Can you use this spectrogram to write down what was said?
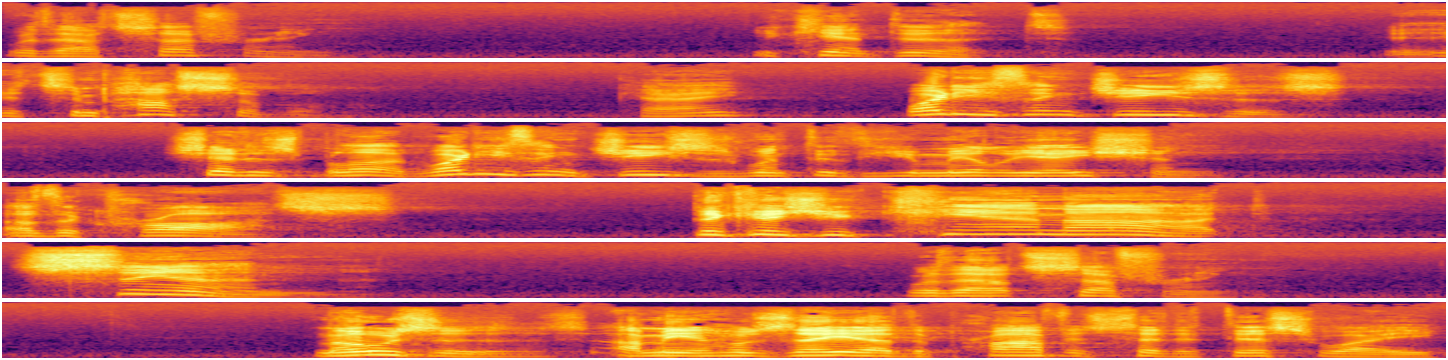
without suffering. You can't do it. It's impossible. Okay? Why do you think Jesus shed his blood? Why do you think Jesus went through the humiliation of the cross? Because you cannot sin without suffering. Moses, I mean, Hosea the prophet said it this way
